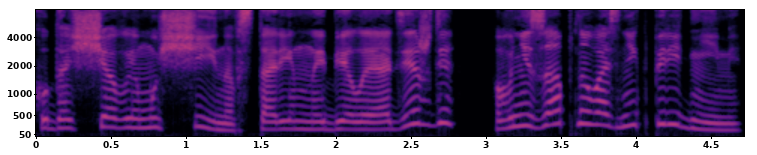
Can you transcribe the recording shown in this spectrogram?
худощавый мужчина в старинной белой одежде внезапно возник перед ними.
